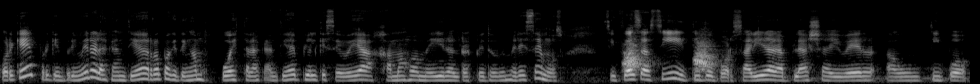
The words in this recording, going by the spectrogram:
¿Por qué? Porque primero la cantidad de ropa que tengamos puesta, la cantidad de piel que se vea, jamás va a medir el respeto que merecemos. Si fuese así, tipo por salir a la playa y ver a un tipo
